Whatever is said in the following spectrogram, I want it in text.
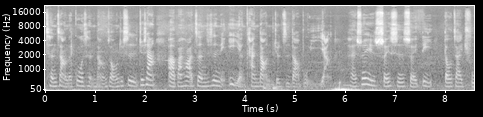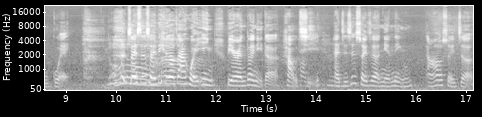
成长的过程当中，就是就像啊、呃白化症，就是你一眼看到你就知道不一样，哎，所以随时随地都在出柜。随时随地都在回应别人对你的好奇，哎，只是随着年龄，然后随着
